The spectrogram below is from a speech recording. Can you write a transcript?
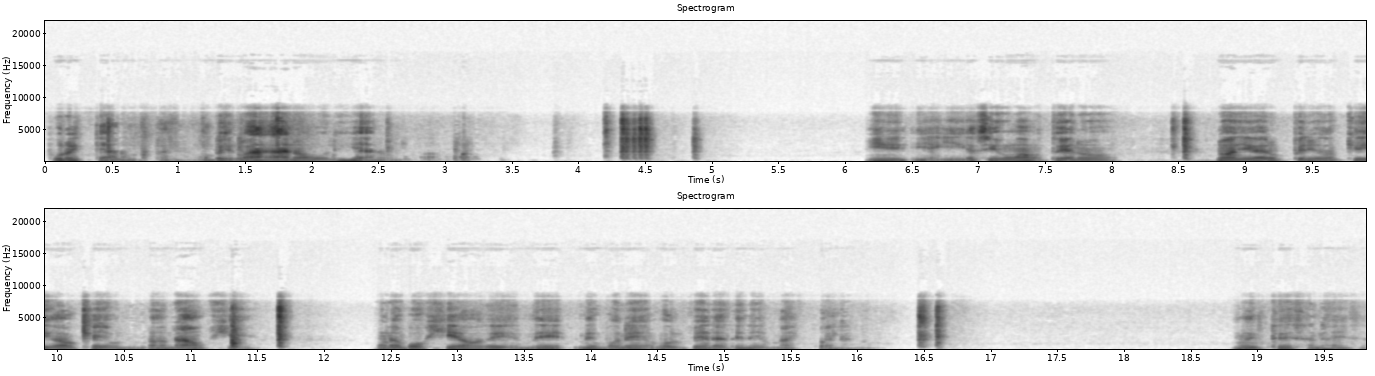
Puro haitiano, compadre, o peruano, boliviano. Y, y, aquí, así como vamos, todavía no, no va a llegar un periodo en que digamos que haya un, auge, un apogeo de, de, de, poner, volver a tener más escuelas. ¿no? No interesa nada eso.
